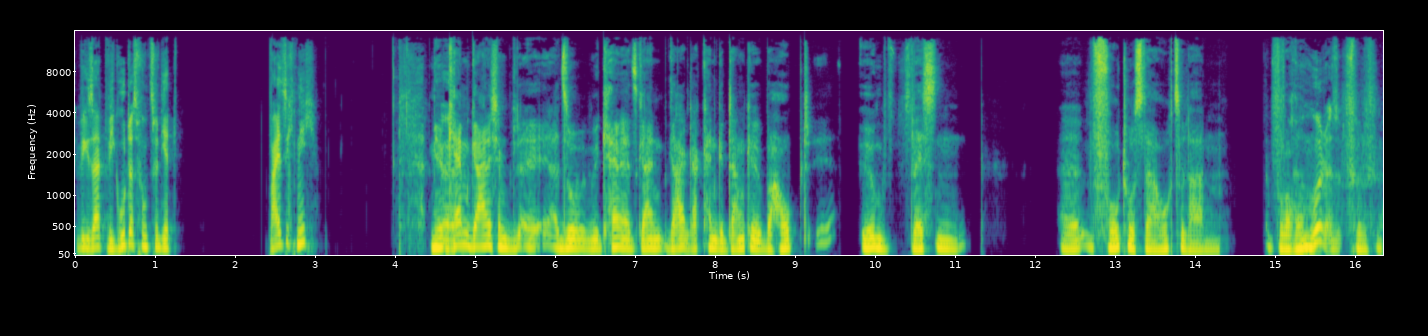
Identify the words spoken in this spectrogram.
Wie gesagt, wie gut das funktioniert, weiß ich nicht. Mir äh, käme gar nicht im, äh, also mir käme jetzt gar, gar, gar kein Gedanke überhaupt irgendwessen äh, Fotos da hochzuladen. Warum? Gut, also für, für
